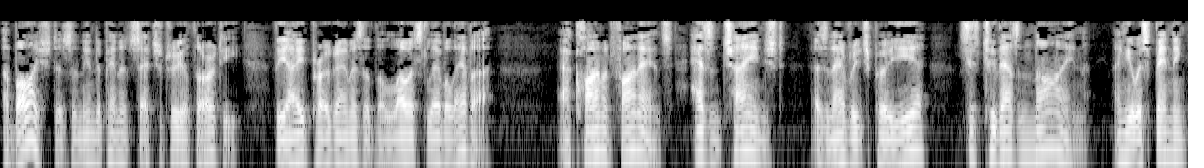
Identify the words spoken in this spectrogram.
abolished as an independent statutory authority. The aid program is at the lowest level ever. Our climate finance hasn't changed as an average per year since 2009. And yet we're spending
